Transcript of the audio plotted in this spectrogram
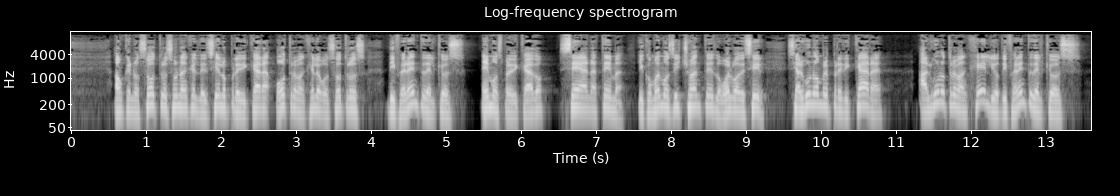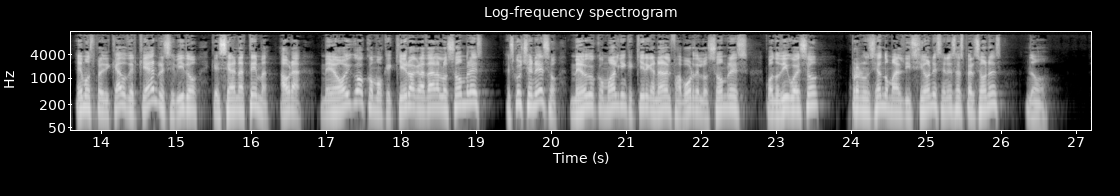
aunque nosotros, un ángel del cielo, predicara otro evangelio a vosotros diferente del que os hemos predicado, sea anatema. Y como hemos dicho antes, lo vuelvo a decir, si algún hombre predicara algún otro evangelio diferente del que os hemos predicado, del que han recibido, que sea anatema. Ahora, ¿me oigo como que quiero agradar a los hombres? Escuchen eso, ¿me oigo como alguien que quiere ganar el favor de los hombres cuando digo eso? ¿Pronunciando maldiciones en esas personas? No,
